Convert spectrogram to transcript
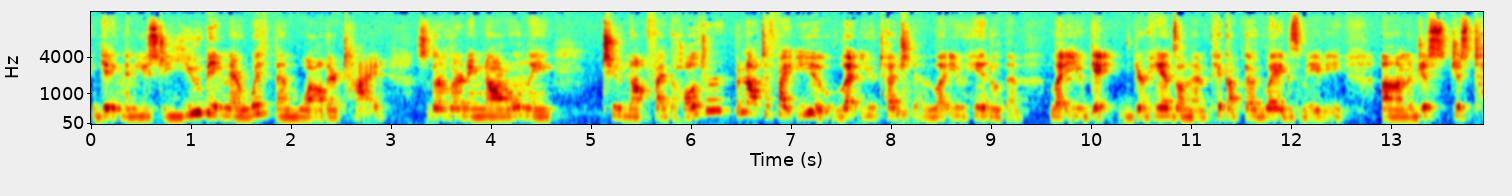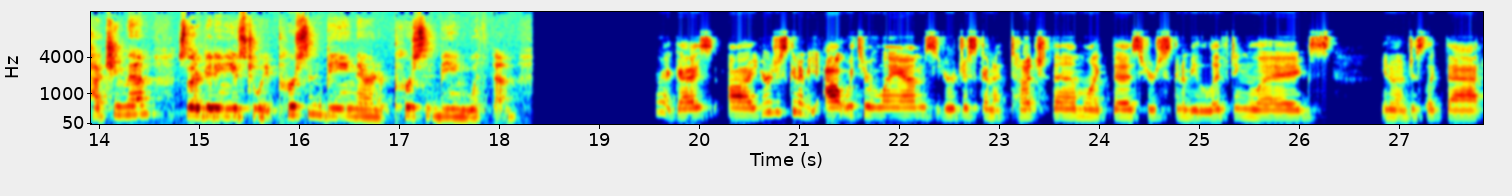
and getting them used to you being there with them while they're tied. So they're learning not only to not fight the halter, but not to fight you. Let you touch them, let you handle them, let you get your hands on them, pick up their legs maybe, um, and just, just touching them so they're getting used to a person being there and a person being with them. All right, guys, uh, you're just going to be out with your lambs. You're just going to touch them like this. You're just going to be lifting legs, you know, just like that.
